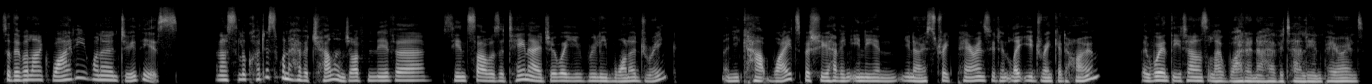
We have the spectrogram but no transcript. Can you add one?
So they were like, Why do you want to do this? And I said, Look, I just want to have a challenge. I've never, since I was a teenager, where you really want to drink and you can't wait, especially having Indian, you know, strict parents who didn't let you drink at home. They weren't the Italians like, why don't I have Italian parents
